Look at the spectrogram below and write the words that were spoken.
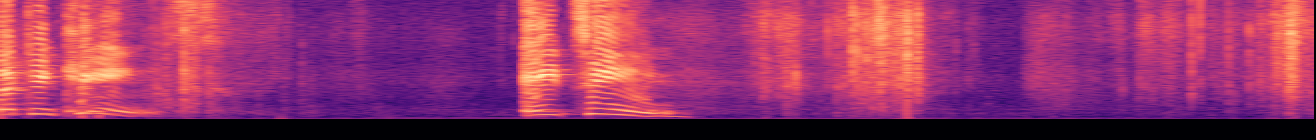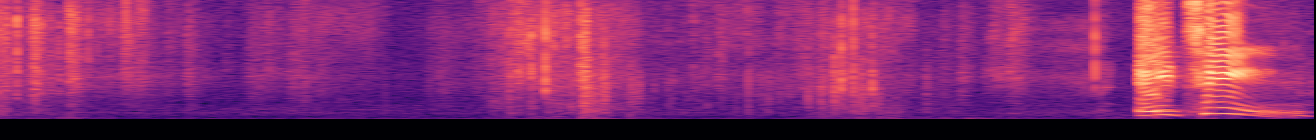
Second Kings 18. Eighteen.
